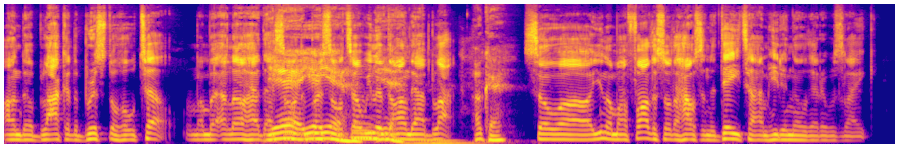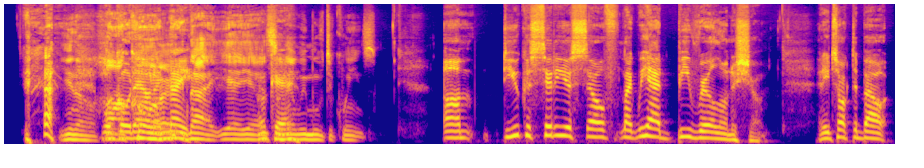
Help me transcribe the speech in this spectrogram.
on the block of the Bristol Hotel. Remember LL had that Yeah, song, the yeah, Bristol yeah. Hotel? We lived on that block. Okay. So, uh, you know, my father saw the house in the daytime. He didn't know that it was like, you know, We'll go down at hardcore night. Yeah, yeah. So Okay. then we moved to Queens. Um, do you consider yourself like we had B-Real on the show, and he talked about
